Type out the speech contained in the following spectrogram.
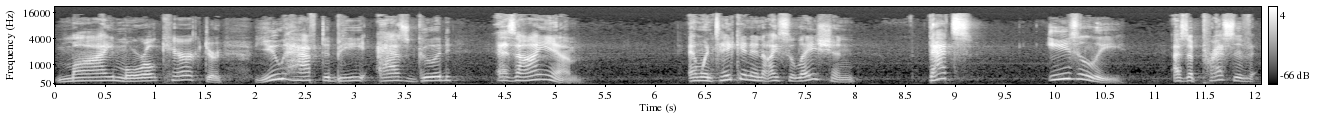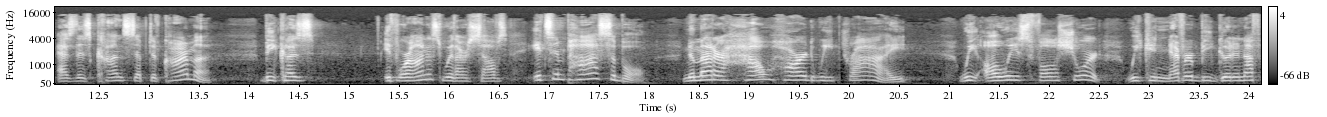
my moral character. You have to be as good as I am. And when taken in isolation, that's easily as oppressive as this concept of karma. Because if we're honest with ourselves, it's impossible no matter how hard we try, we always fall short. We can never be good enough.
